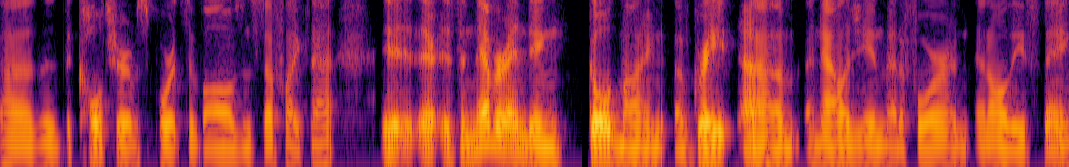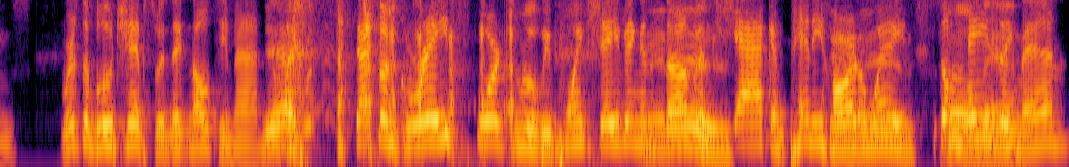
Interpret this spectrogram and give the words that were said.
uh, the the culture of sports evolves and stuff like that it, it's a never ending gold mine of great yeah. um, analogy and metaphor and, and all these things. Where's the blue chips with Nick Nolte, man? Yeah. Like, that's a great sports movie. Point shaving and it stuff, is. and Shaq and Penny Hardaway. It it's amazing, oh, man. man.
